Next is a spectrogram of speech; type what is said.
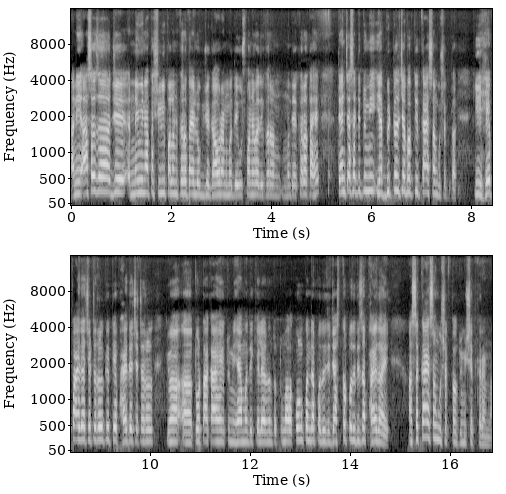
आणि असंच जे नवीन आता शेळीपालन करत आहे लोक जे गावरांमध्ये उस्मानाबादी मध्ये करत आहे त्यांच्यासाठी तुम्ही या बिटलच्या बाबतीत काय सांगू शकता? की हे फायद्याचे ठरल की ते फायद्याचे ठरल? किंवा तोटा काय आहे तुम्ही ह्यामध्ये केल्यानंतर तुम्हाला कोणकोणत्या पद्धती जास्त पद्धतीचा फायदा आहे? असं काय सांगू शकता तुम्ही शेतकऱ्यांना?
